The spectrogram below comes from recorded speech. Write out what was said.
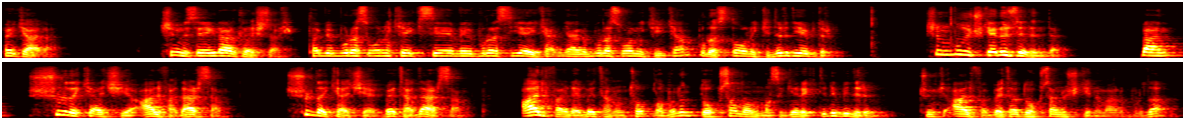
Pekala. Şimdi sevgili arkadaşlar tabi burası 12 eksi y ve burası y iken yani burası 12 iken burası da 12'dir diyebilirim. Şimdi bu üçgen üzerinde ben şuradaki açıya alfa dersem şuradaki açıya beta dersem alfa ile beta'nın toplamının 90 olması gerektiğini bilirim. Çünkü alfa beta 90 üçgeni var burada.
